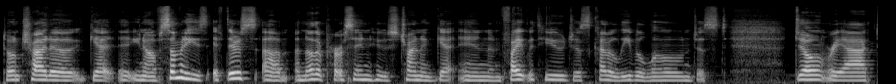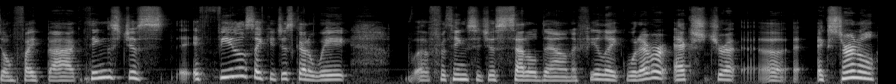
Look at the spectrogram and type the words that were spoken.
Don't try to get, you know, if somebody's, if there's um, another person who's trying to get in and fight with you, just kind of leave it alone. Just don't react. Don't fight back. Things just, it feels like you just got to wait uh, for things to just settle down. I feel like whatever extra uh, external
